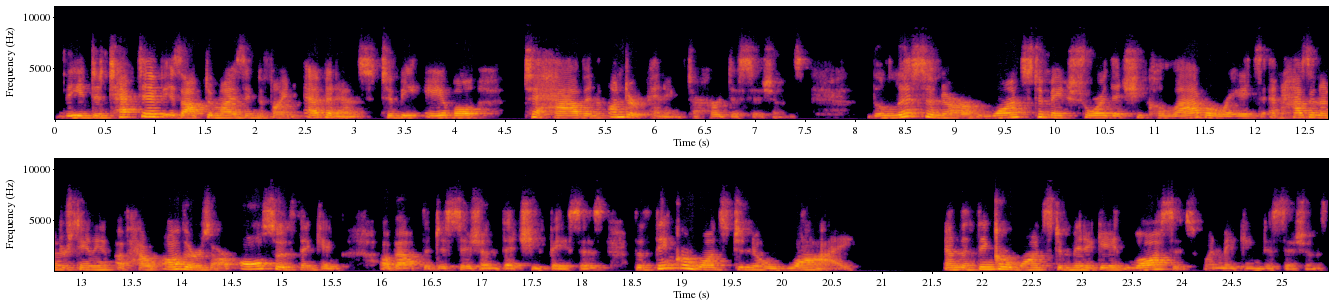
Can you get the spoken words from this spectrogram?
The detective is optimizing to find evidence to be able to have an underpinning to her decisions. The listener wants to make sure that she collaborates and has an understanding of how others are also thinking about the decision that she faces. The thinker wants to know why and the thinker wants to mitigate losses when making decisions.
